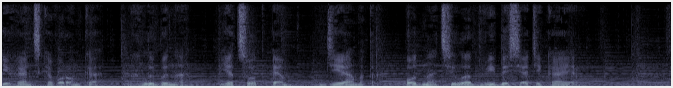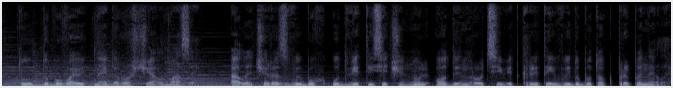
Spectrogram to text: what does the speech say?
гігантська воронка, глибина 500 м, діаметр 1,2 км. Тут добувають найдорожчі алмази, але через вибух у 2001 році відкритий видобуток припинили.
